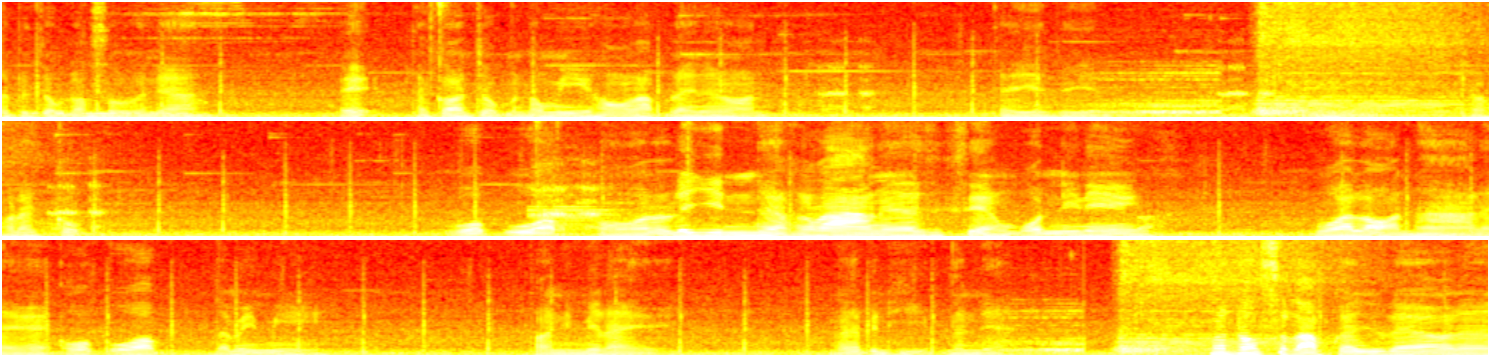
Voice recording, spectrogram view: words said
จะไปจบหลักสูตรกันเนี่ย เอ๊ะ แต่ก่อนจบมันต้องมีห้องลับอะไรแน่นอน ใจเย็นใจเย็นอืมแล้วก็ได้กบวบวบอ๋อ เราได้ยินแถวข้างล่างเนี่ยเสียงบนนี่เองว่าหลอนหาอะไรไหมอวบอวบแต่ไม่มี ตอนนี้มีอะไร น่าจะเป็นหีบนั่นเนี่ย มันต้องสลับกันอยู่แล้วนะ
